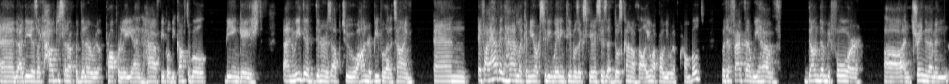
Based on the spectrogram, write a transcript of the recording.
And the idea is like how to set up a dinner properly and have people be comfortable, be engaged. And we did dinners up to 100 people at a time. And if I haven't had like a New York City waiting tables experiences at those kind of volume, I probably would have crumbled. But the fact that we have done them before uh, and trained them and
